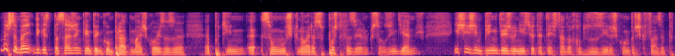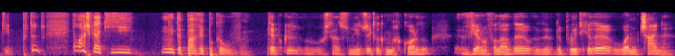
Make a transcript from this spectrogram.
Mas também, diga-se de passagem, quem tem comprado mais coisas a, a Putin a, são os que não era suposto fazer, que são os indianos. E Xi Jinping, desde o início, até tem estado a reduzir as compras que faz a Putin. Portanto, eu acho que há aqui muita parra e pouca uva. Até porque os Estados Unidos, aquilo que me recordo, vieram falar da, da, da política da One China.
